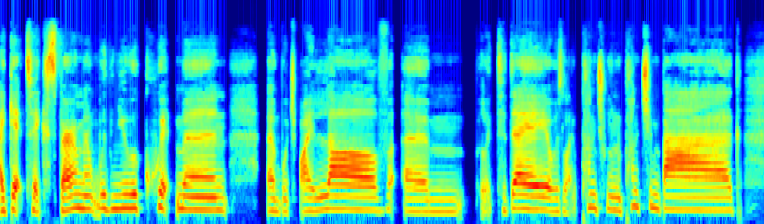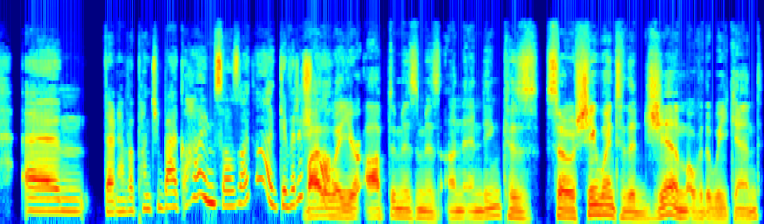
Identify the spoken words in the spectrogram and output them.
I get to experiment with new equipment, um, which I love. Um, like today I was like punching on a punching bag. Um, don't have a punching bag at home. So I was like, oh, give it a By shot. By the way, your optimism is unending because so she went to the gym over the weekend,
